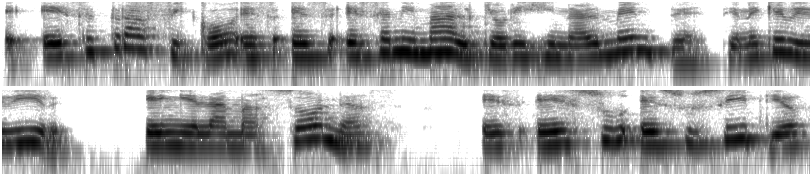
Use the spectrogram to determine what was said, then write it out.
e, ese tráfico, es, ese animal que originalmente tiene que vivir en el Amazonas, es, es, su, es su sitio,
